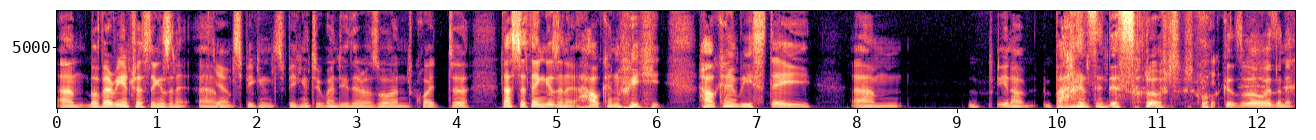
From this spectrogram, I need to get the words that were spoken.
Um, but very interesting, isn't it? Um, Yeah. Speaking speaking to Wendy there as well, and quite. Uh, that's the thing, isn't it? How can we how can we stay, um, you know, balanced in this sort of talk as well, isn't it?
